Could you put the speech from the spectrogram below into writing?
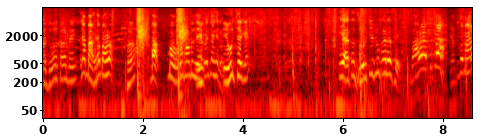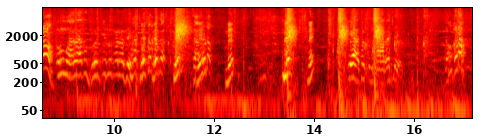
આ જોવા કાઢ રહી એટલે બાવડો બાવડો. હા? બા- બાવડો બાવડો નીકળી જાય રે. એવું જ છે કે? એ આ તો જોર કેટલું કરે છે? મારો આ તું કા? તો મારો. હું મારો આ તો જોર કેટલું કરે છે? મેં મેં મેં મેં એ આ તો મારે છે. ઝાપડો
